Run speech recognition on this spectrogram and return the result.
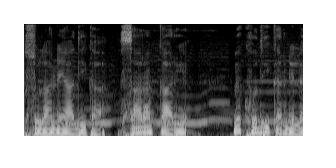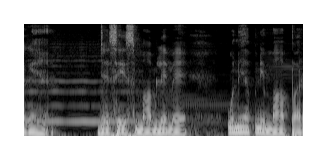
सुलाने आदि का सारा कार्य वे खुद ही करने लगे हैं। जैसे इस मामले में उन्हें अपनी माँ पर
